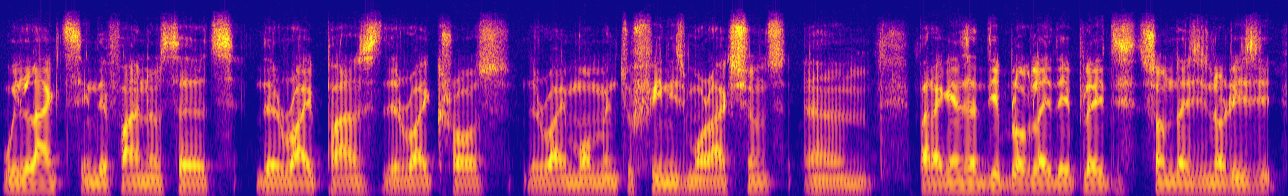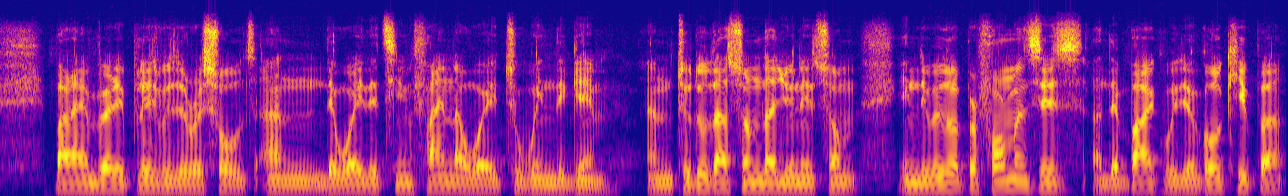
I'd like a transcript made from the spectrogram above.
we lacked in the final thirds the right pass, the right cross, the right moment to finish more actions. Um, but against a deep block like they played, sometimes it's not easy. But I am very pleased with the results and the way the team find a way to win the game. And to do that, sometimes you need some individual performances at the back with your goalkeeper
